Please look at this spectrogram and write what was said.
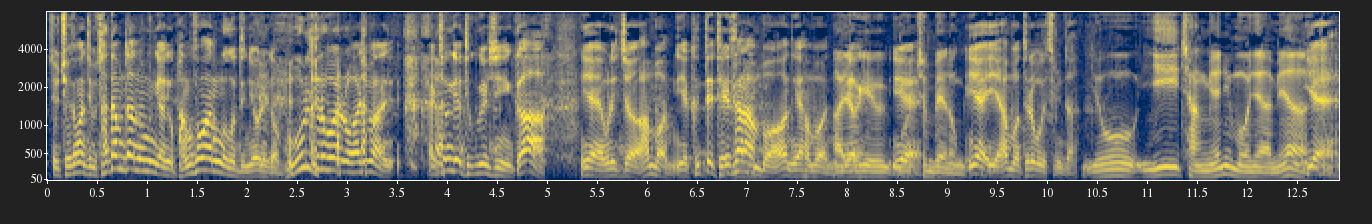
저 죄송한 지금 사담 나누는 게 아니고 방송하는 거거든요. 그러니까 뭘 들어봐요라고 하지만 애청자 듣고 계시니까 예 우리 저 한번 예 그때 대사를 한번 예 한번 아, 예, 여기 뭐 예. 준비해 놓은 게. 예예 한번 들어보겠습니다. 요 이 장면이 뭐냐면 예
